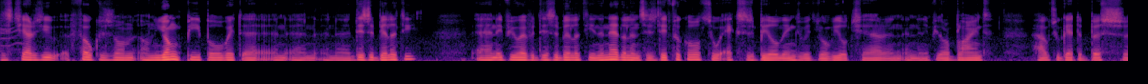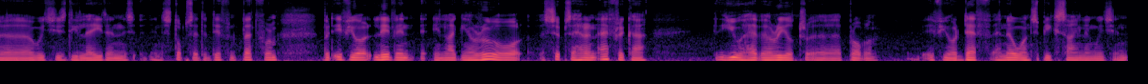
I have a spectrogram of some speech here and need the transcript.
this charity focuses on, on young people with uh, an, an, an, a disability. And if you have a disability in the Netherlands, it's difficult to access buildings with your wheelchair. And, and if you're blind, how to get a bus uh, which is delayed and, and, stops at a different platform. But if you live in, in like in rural sub-Saharan Africa, you have a real uh, problem. If you are deaf and no one speaks sign language, and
